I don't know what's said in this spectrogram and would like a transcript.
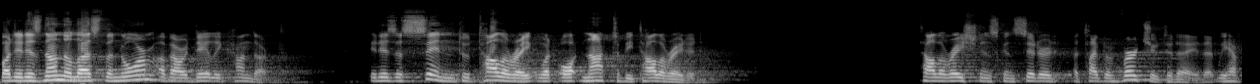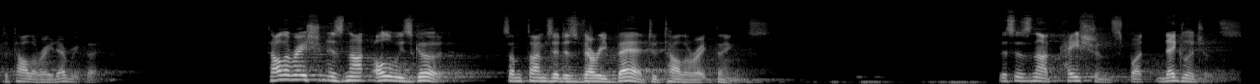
but it is nonetheless the norm of our daily conduct. It is a sin to tolerate what ought not to be tolerated. Toleration is considered a type of virtue today, that we have to tolerate everything. Toleration is not always good. Sometimes it is very bad to tolerate things. This is not patience, but negligence.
